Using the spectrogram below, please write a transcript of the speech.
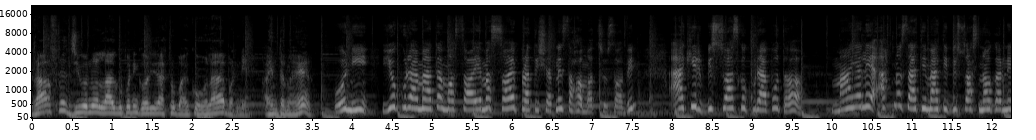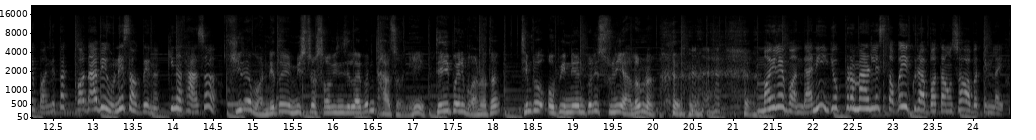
र आफ्नो जीवनमा लागू पनि गरिराख्नु भएको होला भन्ने। होइन त माया? हो नि यो कुरामा त म सयमा सय प्रतिशत नै सहमत छु सबिन। आखिर विश्वासको कुरा पो त। मायाले आफ्नो साथीमाथि विश्वास नगर्ने भन्ने त कदापि हुनै सक्दैन। किन थाहा छ? किन भन्ने त यो मिस्टर सबिनजीलाई पनि थाहा छ नि। त्यही पनि भन त। तिम्रो ओपिनियन पनि सुनिहालौ न। मैले भन्दा नि यो प्रमाणले सबै कुरा बताउँछ अब तिमीलाई।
